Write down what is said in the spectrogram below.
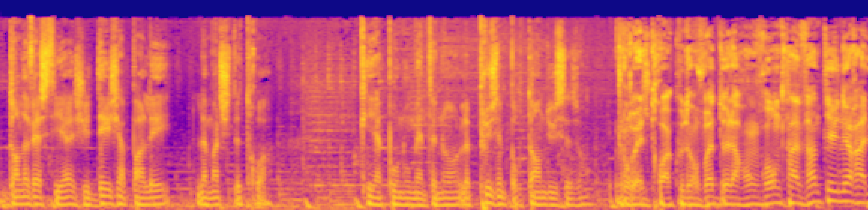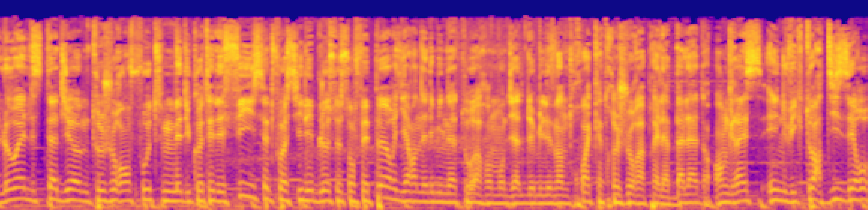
dans le vestiaire, j'ai déjà parlé le match de 3 qui est pour nous maintenant le plus important du saison. OL 3 coup d'envoi de la rencontre à 21h à l'OL Stadium, toujours en foot, mais du côté des filles, cette fois-ci les Bleus se sont fait peur hier en éliminatoire au Mondial 2023, quatre jours après la balade en Grèce et une victoire 10-0.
